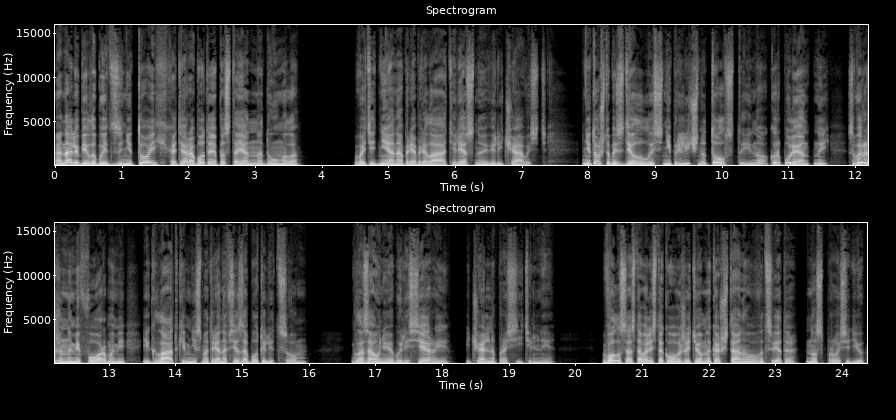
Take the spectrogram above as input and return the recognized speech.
Она любила быть занятой, хотя, работая, постоянно думала. В эти дни она приобрела телесную величавость — не то чтобы сделалась неприлично толстой, но корпулентной, с выраженными формами и гладким, несмотря на все заботы, лицом. Глаза у нее были серые, печально просительные. Волосы оставались такого же темно-каштанового цвета, но с проседью.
